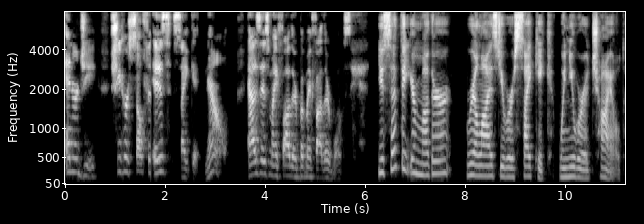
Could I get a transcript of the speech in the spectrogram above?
energy. She herself is psychic now, as is my father, but my father won't say it. You said that your mother realized you were psychic when you were a child.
